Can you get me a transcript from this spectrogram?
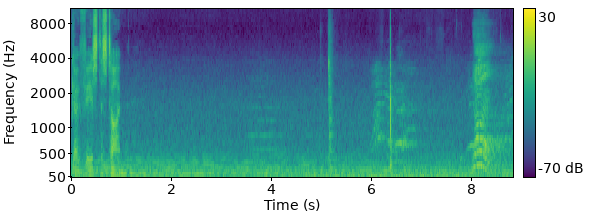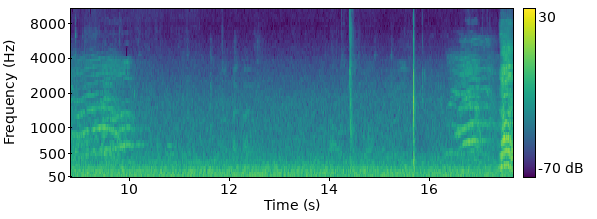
Go first this time. Nine. Nine.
